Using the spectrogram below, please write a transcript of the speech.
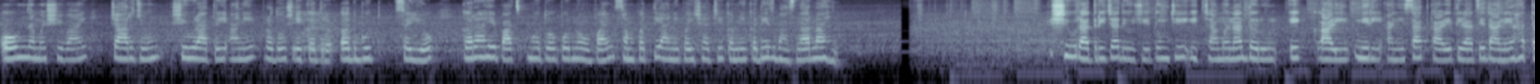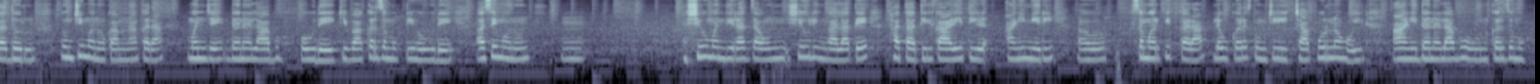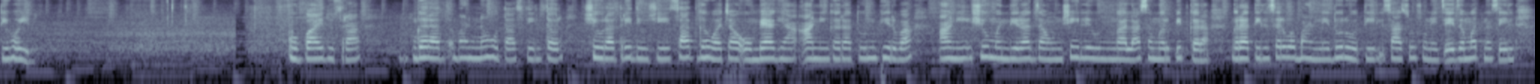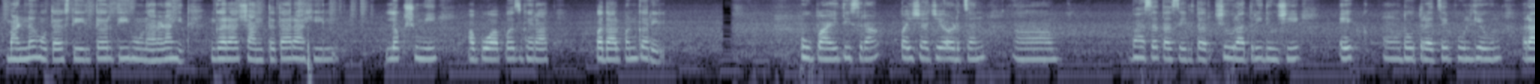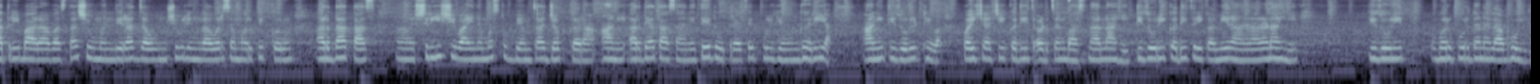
ओम नम शिवाय. चार जून शिवरात्री आणि प्रदोष एकत्र. अद्भुत संयोग. करा हे पाच महत्त्वपूर्ण उपाय. संपत्ती आणि पैशाची कमी कधीच भासणार नाही. शिवरात्रीच्या दिवशी तुमची इच्छा मनात धरून एक काळी मिरी आणि सात काळे तिळाचे दाणे हातात धरून तुमची मनोकामना करा. म्हणजे धनलाभ होऊ दे किंवा कर्जमुक्ती होऊ दे असे म्हणून शिवमंदिरात जाऊन शिवलिंगाला ते हातातील काळी तीळ आणि मिरी समर्पित करा. लवकरच तुमची इच्छा पूर्ण होईल आणि धनलाभ होऊन कर्जमुक्ती होईल. उपाय दुसरा घरात भांडणं होत असतील तर शिवरात्री दिवशी सात गव्हाच्या ओंब्या घ्या आणि घरातून फिरवा आणि शिवमंदिरात जाऊन शिवलिंगाला समर्पित करा. घरातील सर्व भांडणे दूर होतील. सासू सुनेचे जमत नसेल भांडणं होत असतील तर ती होणार नाहीत. घरात शांतता राहील. लक्ष्मी आपोआपच घरात पदार्पण करेल. उपाय तिसरा पैशाची अडचण भासत असेल तर शिवरात्री दिवशी एक धोत्र्याचे फूल घेऊन रात्री बारा वाजता शिवमंदिरात जाऊन शिवलिंगावर समर्पित करून अर्धा तास श्री शिवाय नमस्तुभ्यमचा जप करा आणि अर्ध्या तासाने ते धोत्र्याचे फूल घेऊन घरी या आणि तिजोरीत ठेवा. पैशाची कधीच अडचण भासणार नाही. तिजोरी कधीच रिकामी राहणार नाही. तिजोरीत भरपूर धनलाभ होईल.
